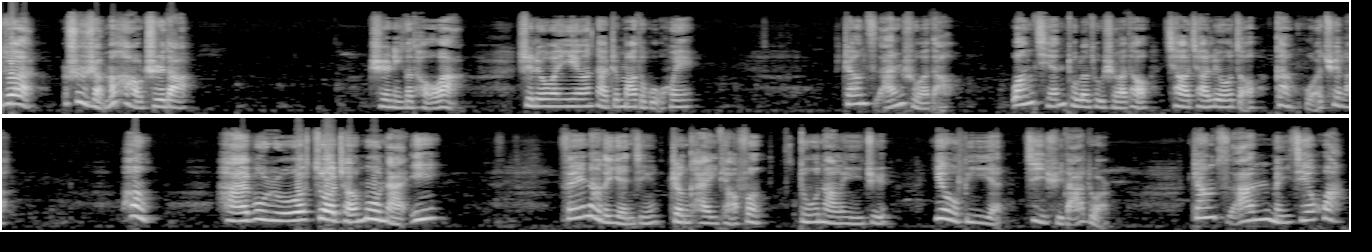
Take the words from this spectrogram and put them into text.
尊，是什么好吃的？”“吃你个头啊！是刘文英那只猫的骨灰。”张子安说道，往前吐了吐舌头，悄悄溜走干活去了。“哼，还不如做成木乃伊。”菲娜的眼睛睁开一条缝，嘟囔了一句，又闭眼继续打盹儿。张子安没接话，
